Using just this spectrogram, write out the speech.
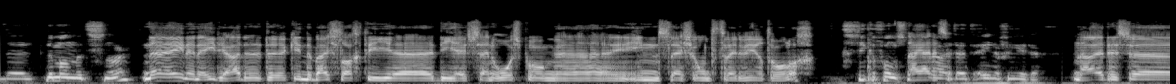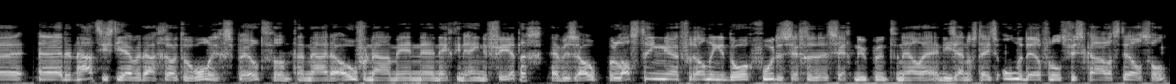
de, de man met de snor. Nee, nee, nee. Ja, de, de kinderbijslag die, eh, die heeft zijn oorsprong eh, in slash rond de Tweede Wereldoorlog. Ziekenfonds Nou ja, dat is- uit, uit 41. Nou, het is, eh, eh, de nazi's die hebben daar een grote rol in gespeeld. Want eh, na de overname in eh, 1941 hebben ze ook belastingveranderingen doorgevoerd. Dat zegt, zegt nu.nl. hè, En die zijn nog steeds onderdeel van ons fiscale stelsel.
